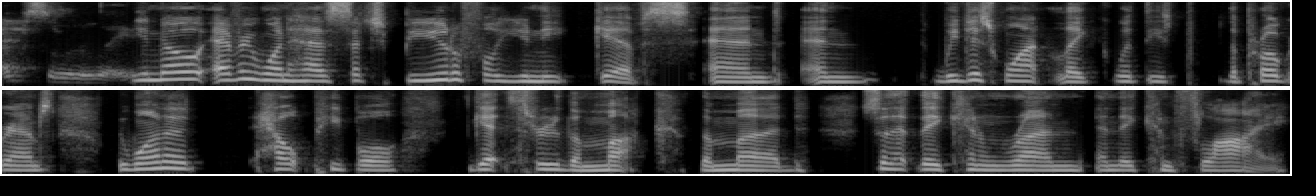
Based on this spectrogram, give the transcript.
absolutely. You know everyone has such beautiful unique gifts and and we just want like with these the programs we want to help people get through the muck the mud so that they can run and they can fly.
